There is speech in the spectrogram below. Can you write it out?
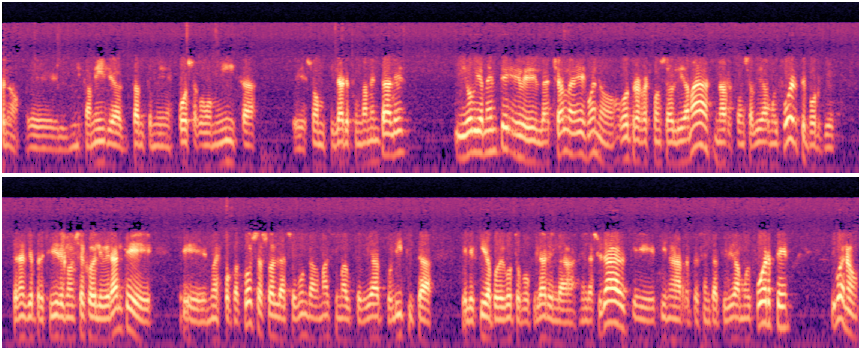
bueno, eh, mi familia, tanto mi esposa como mi hija, eh, son pilares fundamentales. Y obviamente eh, la charla es, bueno, otra responsabilidad más, una responsabilidad muy fuerte, porque tener que presidir el Consejo Deliberante no es poca cosa, son la segunda máxima autoridad política elegida por el voto popular en la, en la ciudad, que tiene una representatividad muy fuerte. Y bueno,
